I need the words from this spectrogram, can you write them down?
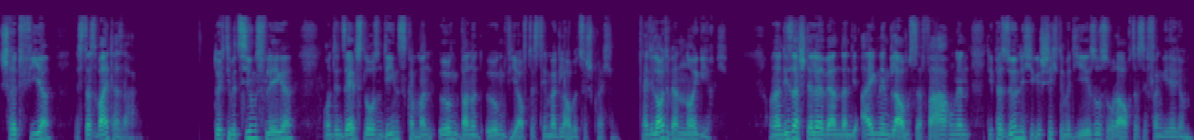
Schritt vier ist das Weitersagen. Durch die Beziehungspflege und den selbstlosen Dienst kommt man irgendwann und irgendwie auf das Thema Glaube zu sprechen. Ja, die Leute werden neugierig. Und an dieser Stelle werden dann die eigenen Glaubenserfahrungen, die persönliche Geschichte mit Jesus oder auch das Evangelium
